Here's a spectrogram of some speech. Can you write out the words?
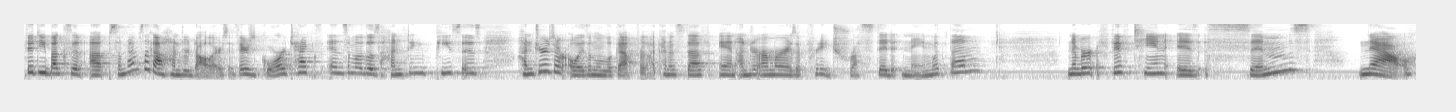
50 bucks and up, sometimes like a hundred dollars. If there's Gore-Tex in some of those hunting pieces, hunters are always on the lookout for that kind of stuff. And Under Armour is a pretty trusted name with them. Number 15 is Simms. Now,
